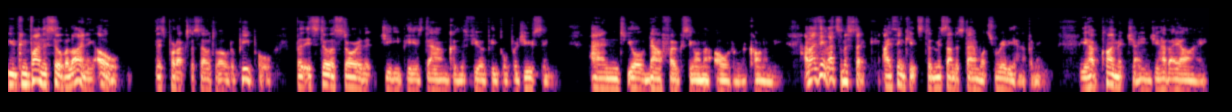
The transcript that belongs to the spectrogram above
You can find the silver lining. Oh, there's products to sell to older people, but it's still a story that GDP is down because there's fewer people producing. And you're now focusing on that older economy. And I think that's a mistake. I think it's to misunderstand what's really happening. You have climate change, you have AI.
